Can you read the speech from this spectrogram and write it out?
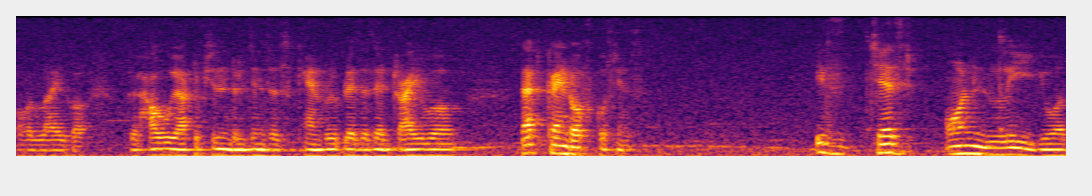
Or like uh, how artificial intelligences can replace us a driver? That kind of questions. It's just only your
